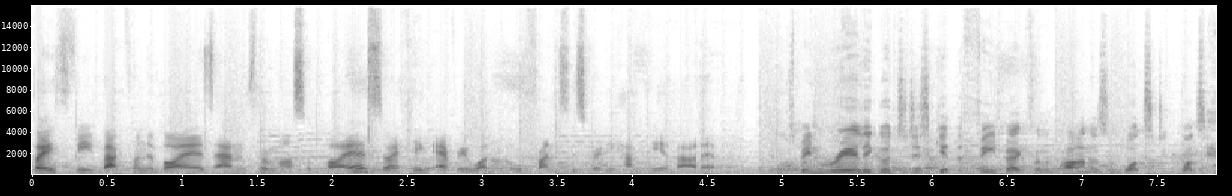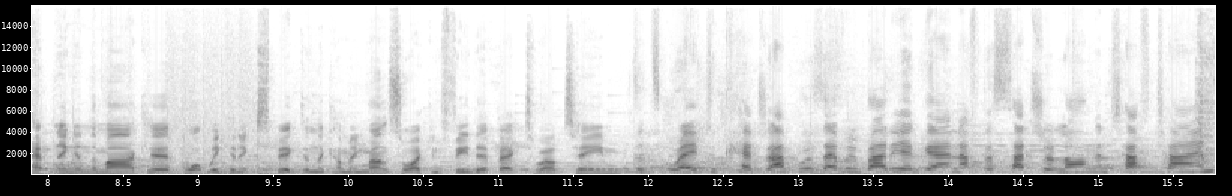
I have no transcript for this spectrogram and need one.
both feedback from the buyers and from our suppliers so I think everyone everyone on all fronts is really happy about it. It's been really good to just get the feedback from the partners of what's what's happening in the market, what we can expect in the coming months, so I can feed that back to our team. It's great to catch up with everybody again after such a long and tough time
